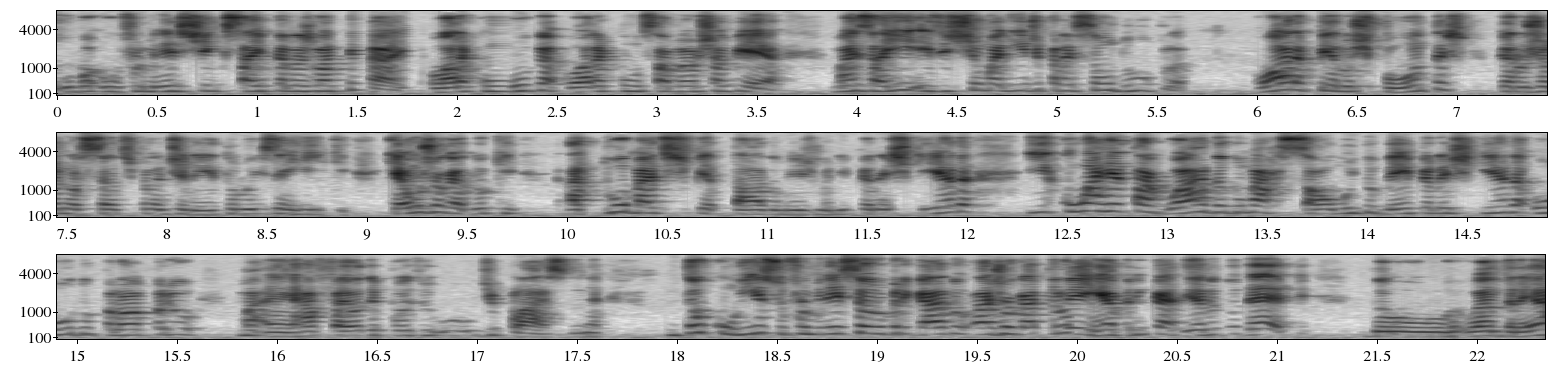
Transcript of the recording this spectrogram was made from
o, Fluminense tinha que sair pelas laterais, ora com o Guga, ora com o Samuel Xavier. Mas aí existia uma linha de pressão dupla. Ora pelos pontas, pelo Jano Santos pela direita, o Luiz Henrique, que é um jogador que atua mais espetado mesmo ali pela esquerda, e com a retaguarda do Marçal muito bem pela esquerda, ou do próprio é, Rafael, depois o, de Plácido. Né? Então, com isso, o Fluminense era obrigado a jogar pelo meio. É a brincadeira do Dep, do André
